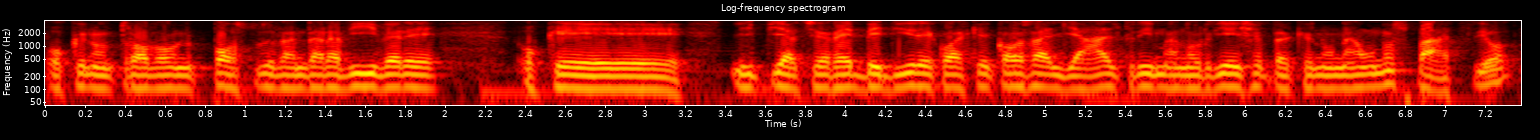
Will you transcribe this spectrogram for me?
o che non trova un posto dove andare a vivere o che gli piacerebbe dire qualche cosa agli altri ma non riesce perché non ha uno spazio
